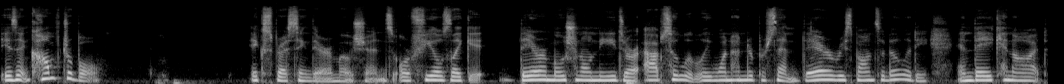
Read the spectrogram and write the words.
isn't comfortable expressing their emotions or feels like it, their emotional needs are absolutely 100% their responsibility and they cannot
